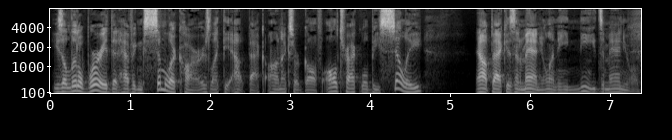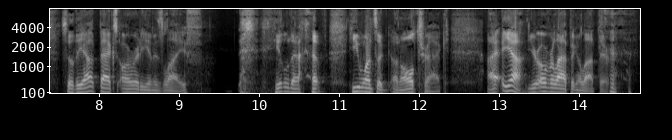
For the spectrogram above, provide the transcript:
He's a little worried that having similar cars like the Outback Onyx or Golf Alltrack will be silly. Outback isn't a manual, and he needs a manual. So the Outback's already in his life. He'll have. He wants a, an Alltrack. I, yeah, you're overlapping a lot there.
